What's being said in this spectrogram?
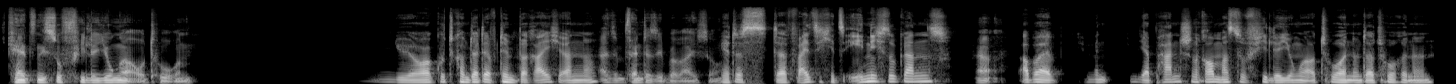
ich kenne jetzt nicht so viele junge Autoren. Ja, gut, kommt halt auf den Bereich an, ne? Also im Fantasy-Bereich so. Ja, das, da weiß ich jetzt eh nicht so ganz. Ja. Aber ich mein, im japanischen Raum hast du viele junge Autoren und Autorinnen.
